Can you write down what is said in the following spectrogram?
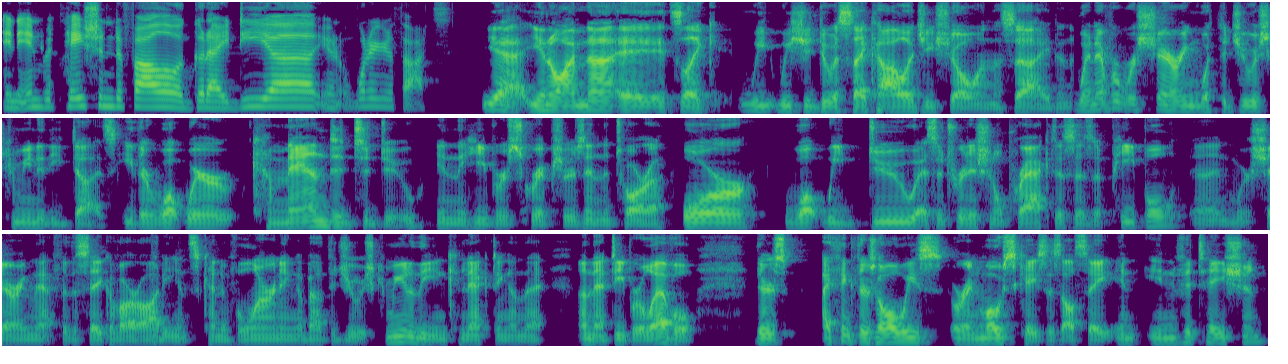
an invitation to follow, a good idea? You know, what are your thoughts? Yeah, you know, I'm not eh, it's like we we should do a psychology show on the side. And whenever we're sharing what the Jewish community does, either what we're commanded to do in the Hebrew scriptures in the Torah or what we do as a traditional practice as a people and we're sharing that for the sake of our audience kind of learning about the Jewish community and connecting on that on that deeper level there's I think there's always, or in most cases, I'll say, an invitation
